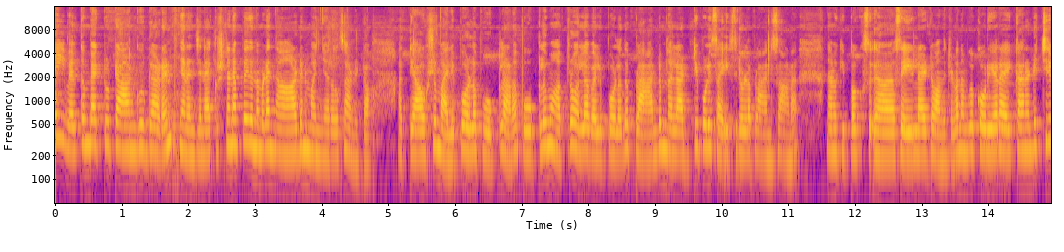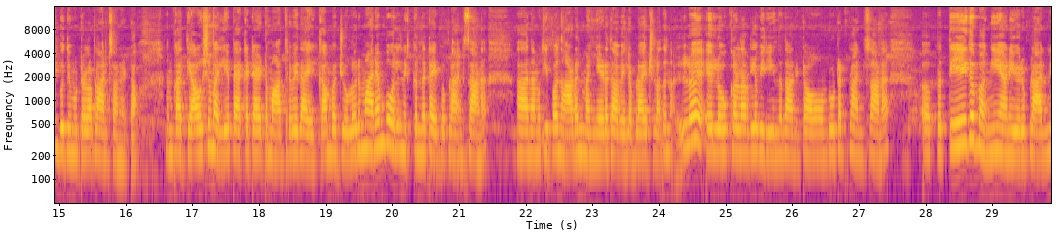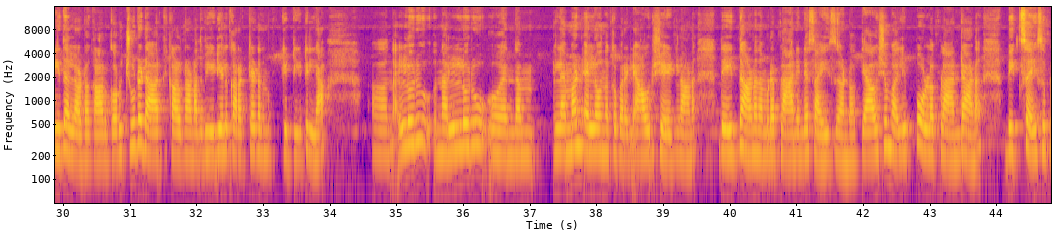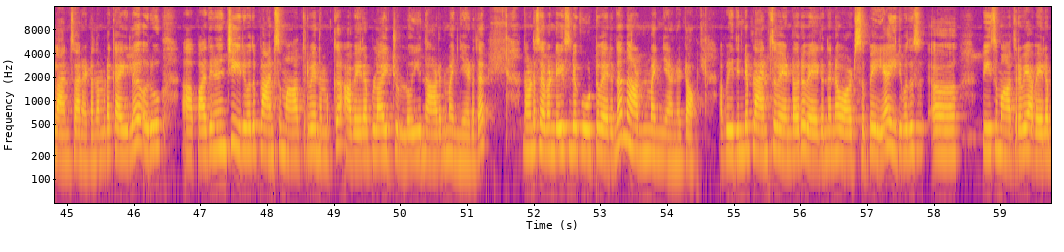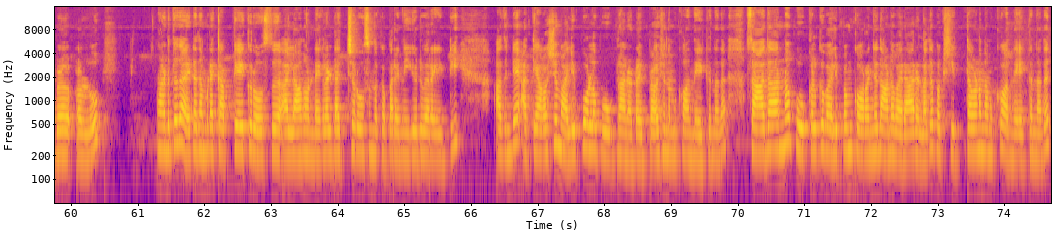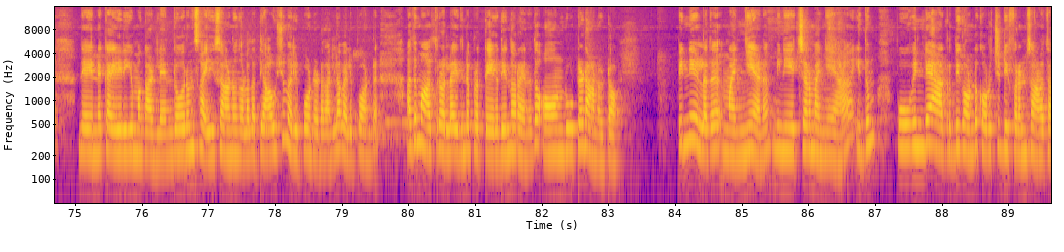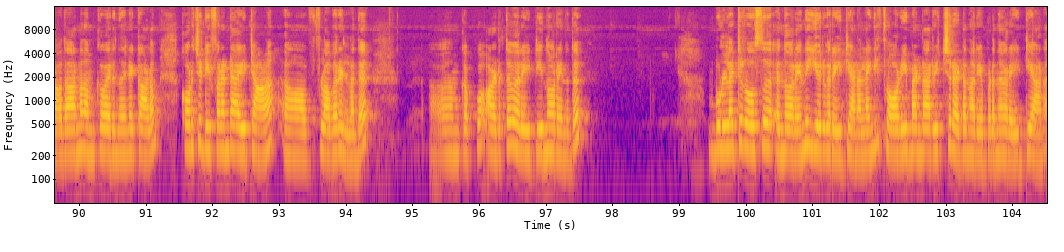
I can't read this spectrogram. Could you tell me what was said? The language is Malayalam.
Hi welcome back to Tangoor gardens ഞാൻ അഞ്ജന. കൃഷ്ണൻ ഇത് നമ്മുടെ നാടൻ മഞ്ഞ റോസാണ് കേട്ടോ അത്യാവശ്യം വലിപ്പമുള്ള പൂക്കളാണ്. പൂക്കൾ മാത്രമല്ല വലിപ്പമുള്ളത് പ്ലാന്റും നല്ല അടിപൊളി സൈസിലുള്ള പ്ലാന്റ്സ് ആണ്. നമുക്കിപ്പോൾ സെയിലായിട്ട് വന്നിട്ടുള്ള നമുക്ക് കൊറിയർ അയക്കാനായിട്ട് ഇച്ചിരി ബുദ്ധിമുട്ടുള്ള പ്ലാന്റ്സ് ആണ് കേട്ടോ. നമുക്ക് അത്യാവശ്യം വലിയ പാക്കറ്റായിട്ട് മാത്രമേ ഇത് അയക്കാൻ പറ്റുള്ളൂ. ഒരു മരം പോലെ നിൽക്കുന്ന ടൈപ്പ് പ്ലാന്റ്സ് ആണ്. നമുക്കിപ്പോൾ നാടൻ മഞ്ഞയുടേത് അവൈലബിൾ ആയിട്ടുള്ളത്. നല്ല യെല്ലോ കളറിൽ വിരിയുന്നതാണ് കേട്ടോ. ഓൺ റൂട്ടഡ് പ്ലാന്റ്സ് ആണ്. പ്രത്യേക ഭംഗിയാണ് ഈ ഒരു പ്ലാന്റിന്. ഇതല്ല കേട്ടോ കളർ. കുറച്ചുകൂടെ ഡാർക്ക് കളറാണ്. അത് വീഡിയോയിൽ കറക്റ്റായിട്ട് നമുക്ക് കിട്ടിയിട്ടില്ല. നല്ലൊരു നല്ലൊരു എന്താ ലെമൺ യെല്ലോ എന്നൊക്കെ പറയില്ലേ ആ ഒരു ഷെയ്ഡിലാണ്. ഇതാണ് നമ്മുടെ പ്ലാന്റിന്റെ സൈസ് കണ്ടോ? അത്യാവശ്യം വലിപ്പമുള്ള പ്ലാന്റാണ് ബിഗ് സൈസ് പ്ലാന്റ്സ് ആണ് കേട്ടോ. നമ്മുടെ കയ്യിൽ ഒരു പതിനഞ്ച് ഇരുപത് പ്ലാന്റ്സ് മാത്രമേ നമുക്ക് അവൈലബിൾ ആയിട്ടുള്ളൂ ഈ നാടൻ മഞ്ഞയുടേത്. നമ്മുടെ സെവൻ ഡേയ്സിന്റെ കൂട്ട് വരുന്ന നാടൻ മഞ്ഞയാണ് കേട്ടോ. അപ്പോൾ ഇതിന്റെ പ്ലാന്റ്സ് വേണ്ടവർ വേഗം തന്നെ വാട്സപ്പ് ചെയ്യുക. ഇരുപത് പീസ് മാത്രമേ അവൈലബിൾ ഉള്ളൂ. അടുത്തതായിട്ട് നമ്മുടെ കപ്പ് കേക്ക് റോസ് അല്ലാന്നുണ്ടെങ്കിൽ ഡച്ച് റോസ് എന്നൊക്കെ പറയുന്ന ഈ ഒരു വെറൈറ്റി അതിന്റെ അത്യാവശ്യം വലിപ്പമുള്ള പൂക്കളാണ് കേട്ടോ ഇപ്രാവശ്യം നമുക്ക് വന്നേക്കുന്നത്. സാധാരണ പൂക്കൾക്ക് വലിപ്പം കുറഞ്ഞതാണ് വരാറുള്ളത്. പക്ഷേ ഇത്തവണ നമുക്ക് വന്നേക്കുന്നത് എന്നെ കയ്യിലിരിക്കുമ്പോൾ കാണില്ല എന്തോരം സൈസാണ് എന്നുള്ളത് അത്യാവശ്യം വലിപ്പമുണ്ട് കേട്ടോ നല്ല വലിപ്പമുണ്ട്. അത് മാത്രമല്ല ഇതിന്റെ പ്രത്യേകത എന്ന് പറയുന്നത് ഓൺ റൂട്ടഡ് ആണ് കേട്ടോ. പിന്നെയുള്ളത് മഞ്ഞയാണ് മിനിയേച്ചർ മഞ്ഞയാണ്. ഇതും പൂവിന്റെ ആകൃതി കൊണ്ട് കുറച്ച് ഡിഫറൻസ് ആണ്. സാധാരണ നമുക്ക് വരുന്നതിനേക്കാളും കുറച്ച് ഡിഫറന്റ് ആയിട്ടാണ് ഫ്ലവർ ഉള്ളത്. നമുക്കപ്പോൾ അടുത്ത വെറൈറ്റി എന്ന് പറയുന്നത് ബുള്ളറ്റ് റോസ് എന്ന് പറയുന്നത് ഈ ഒരു വെറൈറ്റിയാണ് അല്ലെങ്കിൽ ഫ്ലോറി ബണ്ട റിച്ച് റെഡ് എന്നറിയപ്പെടുന്ന വെറൈറ്റിയാണ്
